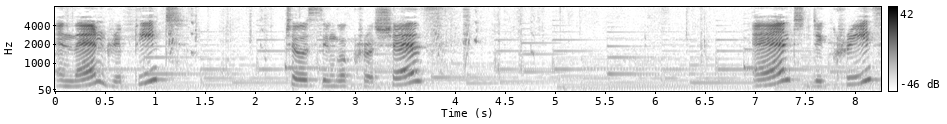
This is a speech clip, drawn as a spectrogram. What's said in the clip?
and then repeat two single crochets. And decrease.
